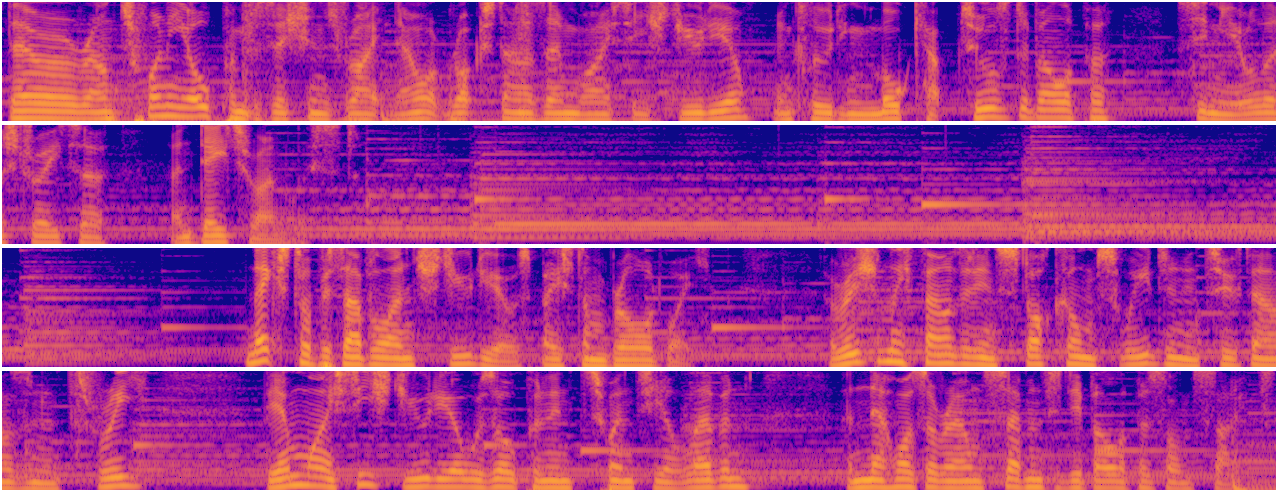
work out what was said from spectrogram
There are around 20 open positions right now at Rockstar's NYC studio, including mocap tools developer, senior illustrator, and data analyst. Next up is Avalanche Studios, based on Broadway. Originally founded in Stockholm, Sweden in 2003, the NYC studio was opened in 2011 and now has around 70 developers on site.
